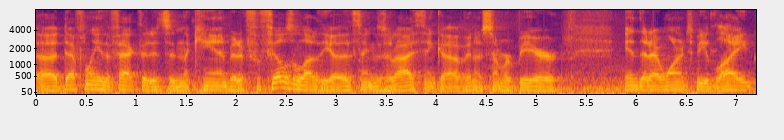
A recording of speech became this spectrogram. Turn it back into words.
uh, definitely the fact that it's in the can, but it fulfills a lot of the other things that I think of in a summer beer, in that I want it to be light.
